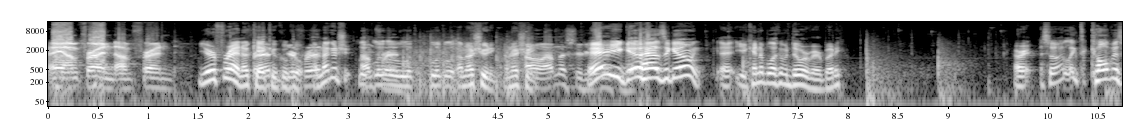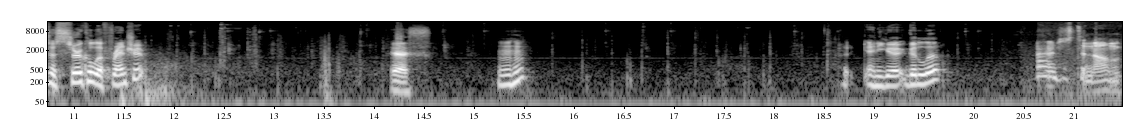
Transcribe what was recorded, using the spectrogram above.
Hey, I'm friend. I'm friend. You're a friend. Okay, Friend? cool, cool, You're cool. I'm not gonna shoot. Look, I'm look, look, look, look, I'm not shooting. I'm not shooting. Oh, I'm not shooting. There you go. How's it going? Uh, you kind of blocking the door there, buddy. All right, so I'd like to call this a circle of friendship. Yes. Mm-hmm. Any good, good loot? I'm just a numb.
